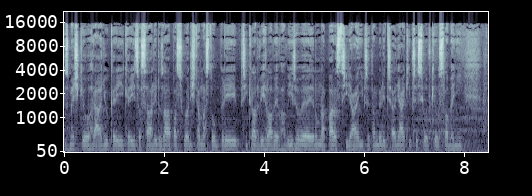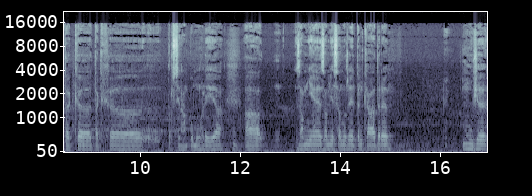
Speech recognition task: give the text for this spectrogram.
z Meškyho hráďu, který, který zasáhli do zápasu a když tam nastoupili příklad v Vyhlavě v Havířově jenom na pár střídání, protože tam byly třeba nějaké přesilovky oslabení, tak, eh, tak prostě nám pomohli a, a za mě, za mě samozřejmě ten kádr může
